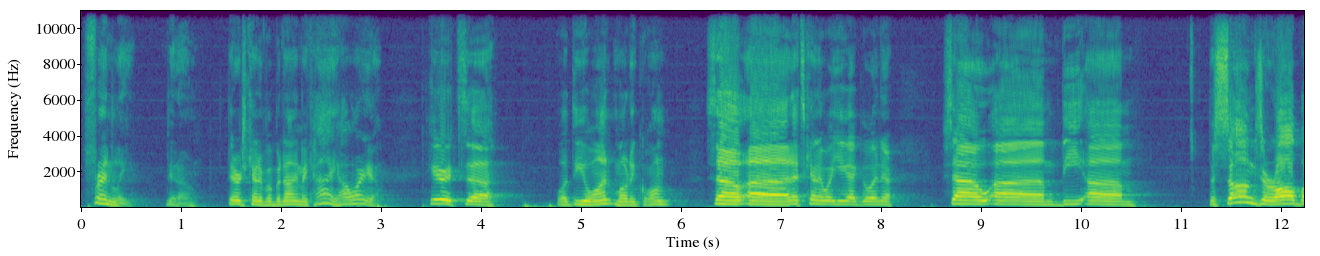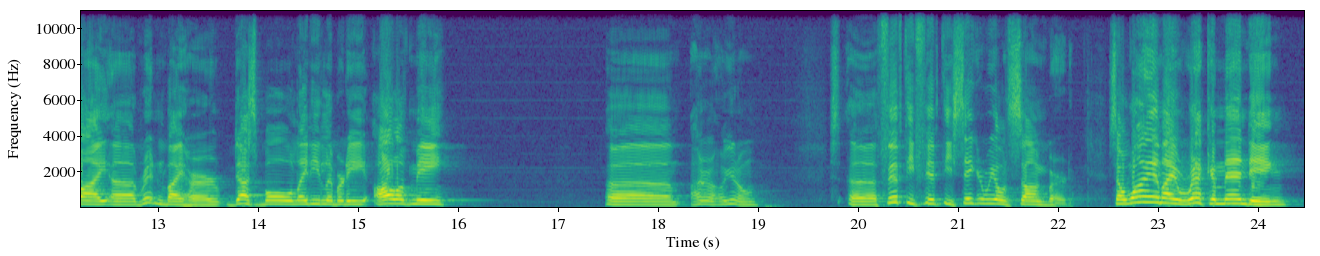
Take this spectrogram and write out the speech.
friendly, you know. There's kind of a benign, like, "Hi, how are you?" Here it's, uh, "What do you want, Morricone?" So uh, that's kind of what you got going there. So um, the um, the songs are all by uh, written by her. Dust Bowl, Lady Liberty, All of Me. Uh, I don't know, you know, uh, 50-50, Sacred Wheel, and Songbird. So why am I recommending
